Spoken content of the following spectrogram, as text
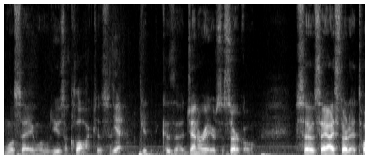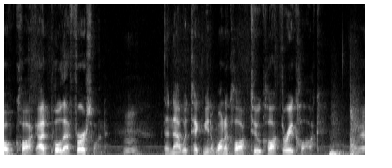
we'll say, we'll use a clock just Yeah. because the generator's a circle. So say I started at 12 o'clock, I'd pull that first one. Mhm. Then that would take me to 1 o'clock, 2 o'clock, 3 o'clock. Okay.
